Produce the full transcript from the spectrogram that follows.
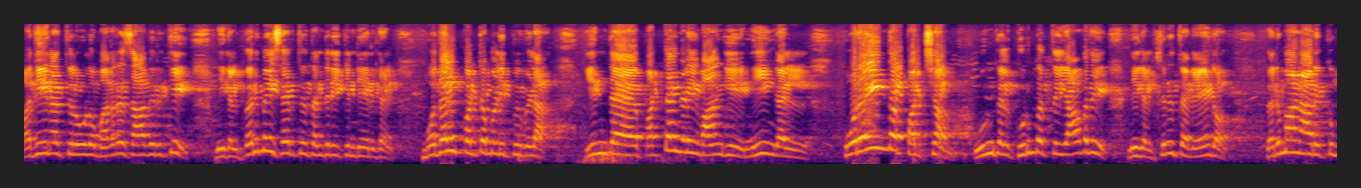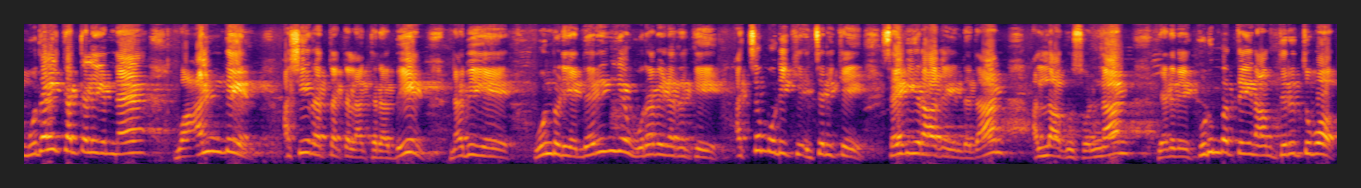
மதீனத்தில் உள்ள மதரசாவிற்கு நீங்கள் பெருமை சேர்த்து தந்திருக்கின்றீர்கள். முதல் பட்டமளிப்பு விழா. இந்த பட்டங்களை வாங்கி நீங்கள் குறைந்த பட்சம் உங்கள் குடும்பத்தையாவது நீங்கள் திருத்த வேண்டும். பெருமானாருக்கு முதல் கட்டளை என்ன? அன்பிர் அஷீரத்தக்கல் அக்ரபீன் நபியே உன்னுடைய நெருங்கிய உறவினருக்கு அச்சமுடிக்கு எச்சரிக்கை செய்கிறாக என்றுதான் அல்லாஹு சொன்னான். எனவே குடும்பத்தை நாம் திருத்துவோம்.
